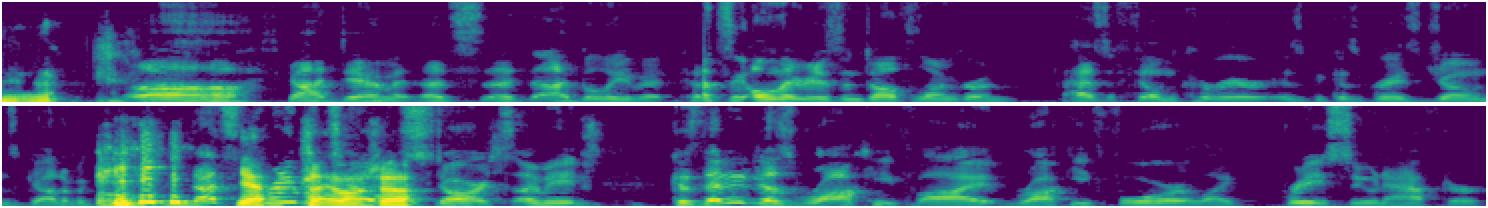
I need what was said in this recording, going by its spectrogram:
Yeah. Oh, god damn it! That's uh, I believe it. that's the only reason Dolph Lundgren has a film career is because Grace Jones got him a. That's Yeah, pretty much pretty how much, it starts. I mean, because then he does Rocky Five, Rocky Four, like pretty soon after.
